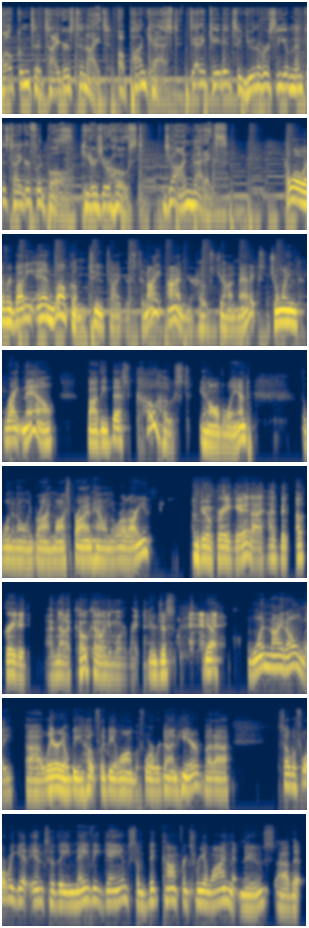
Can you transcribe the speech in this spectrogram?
Welcome to Tigers Tonight, a podcast dedicated to University of Memphis Tiger football. Here's your host, John Maddox. Hello, everybody, and welcome to Tigers Tonight. I'm your host, John Maddox, joined right now by the best co host in all the land, the one and only Bryan Moss. Bryan, how in the world are you? I'm doing pretty good. I, have been upgraded. I'm not a Coco anymore right now. You're just, yeah, one night only. Uh, Larry will be hopefully be along before we're done here. But uh, so before we get into the Navy game, some big conference realignment news uh, that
